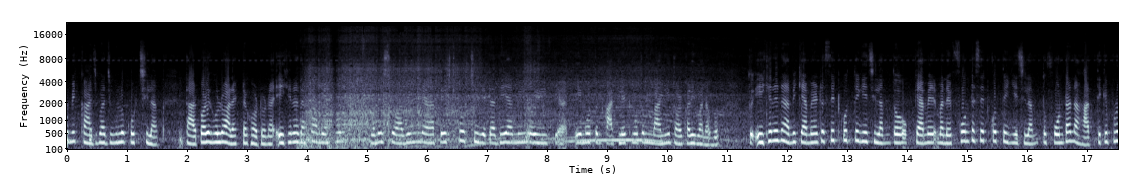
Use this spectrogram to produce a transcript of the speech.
আমি কাজ বাজগুলো করছিলাম। তারপরে হলো আরেকটা ঘটনা। এইখানে দেখো আমি এখন মানে সোয়াবিন পেস্ট করছি, যেটা দিয়ে আমি ওই এ মতন, কাটলেট মতন বানিয়ে তরকারি বানাবো। তো এইখানে না আমি ক্যামেরাটা সেট করতে গিয়েছিলাম, তো ক্যামেরা মানে ফোনটা সেট করতে গিয়েছিলাম, তো ফোনটা না হাত থেকে পুরো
